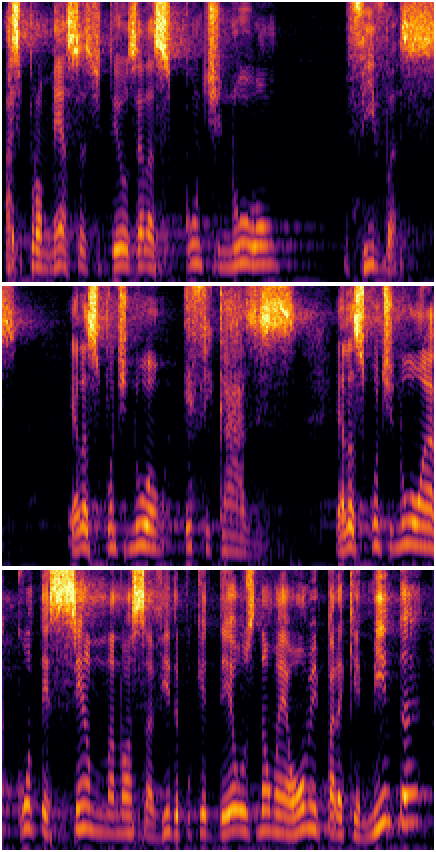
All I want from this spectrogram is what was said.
as promessas de Deus, elas continuam vivas, elas continuam eficazes, elas continuam acontecendo na nossa vida, porque Deus não é homem para que minta,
